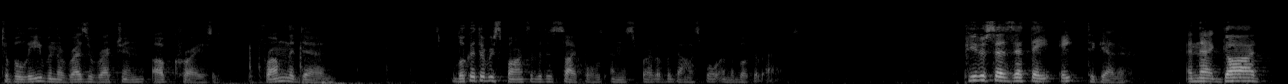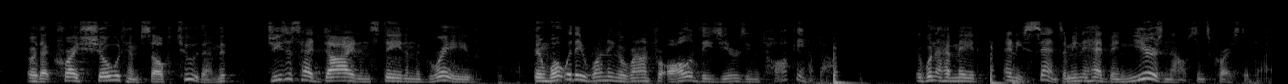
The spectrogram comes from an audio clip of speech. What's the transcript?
to believe in the resurrection of Christ from the dead, look at the response of the disciples and the spread of the gospel in the book of Acts. Peter says that they ate together and that God or that Christ showed himself to them. If Jesus had died and stayed in the grave, then what were they running around for all of these years even talking about? It wouldn't have made any sense. I mean, it had been years now since Christ had died.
